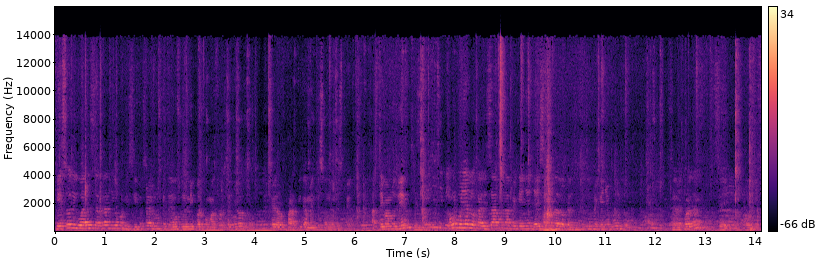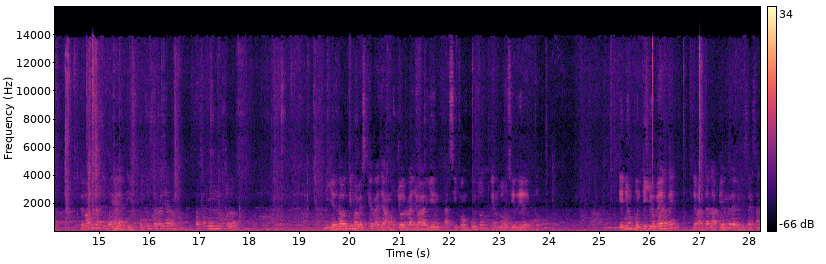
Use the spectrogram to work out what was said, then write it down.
Que eso igual es relativo porque siempre sabemos que tenemos un hemicuerpo más fuerte que el otro, pero prácticamente son un espejo. ¿Hasta ahí vamos bien? ¿Cómo voy a localizar una pequeña? Ya hicimos la localización de un pequeño punto. ¿Se recuerdan? Sí. Entonces vamos a suponer, y puntos se rayaron. Pásame un color. Y es la última vez que rayamos, yo rayo a alguien así con puntos, porque nos vamos a ir directo. Tiene un puntillo verde, levanta la pierna de princesa.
